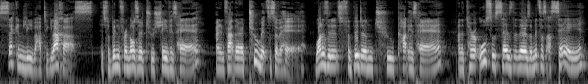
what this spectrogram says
Secondly, Vahatiglachas. It's forbidden for a Nazir to shave his hair. And in fact, there are two mitzvahs over here. One is that it's forbidden to cut his hair, and the Torah also says that there is a mitzvah asay,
